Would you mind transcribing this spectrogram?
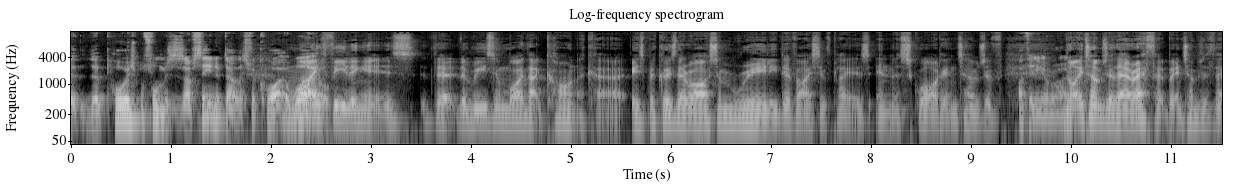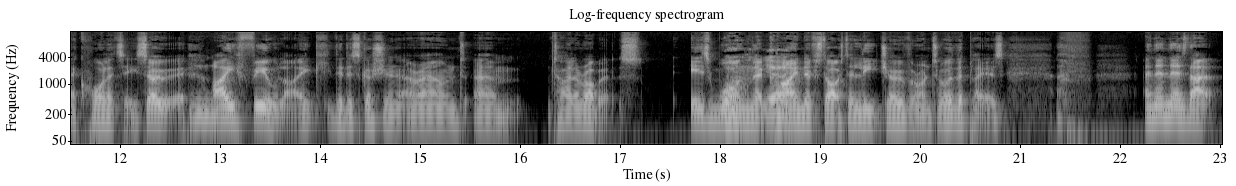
the, the poorest performances I've seen of Dallas for quite a My while. My feeling is that the reason why that can't occur is because there are some really divisive players in the squad in terms of I think you're right. not in terms of their effort, but in terms of their quality. So Hmm. I feel like the discussion around um, Tyler Roberts is one Oh, that yeah. kind of starts to leach over onto other players. And then there's that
